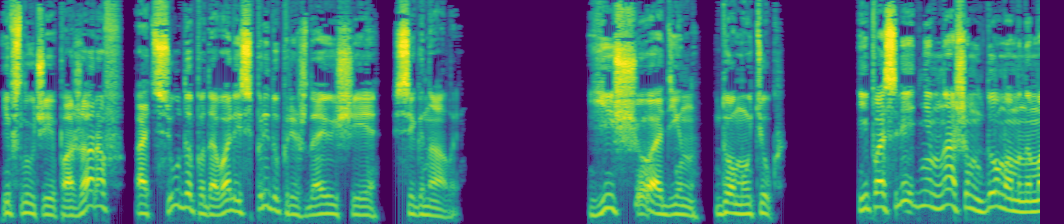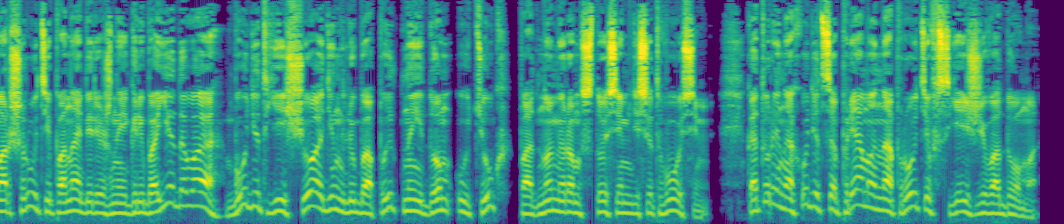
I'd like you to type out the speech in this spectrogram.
и в случае пожаров отсюда подавались предупреждающие сигналы. Еще один дом-утюг. И последним нашим домом на маршруте по набережной Грибоедова будет еще один любопытный дом «Утюг» под номером 178, который находится прямо напротив съезжего дома.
